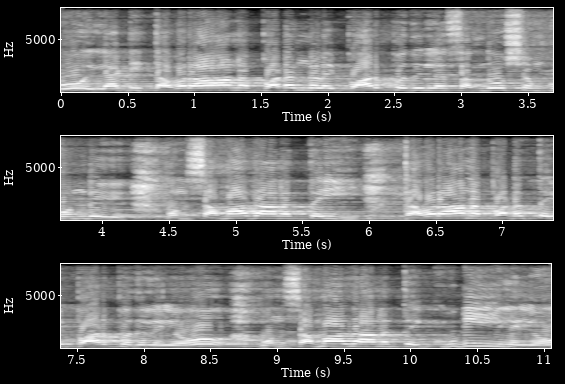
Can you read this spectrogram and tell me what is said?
ஓ இல்லாட்டி தவறான படங்களை பார்ப்பதில் சந்தோஷம் கொண்டு உன் சமாதானத்தை தவறான படத்தை பார்ப்பதிலேயோ உன் சமாதானத்தை குடியிலேயோ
